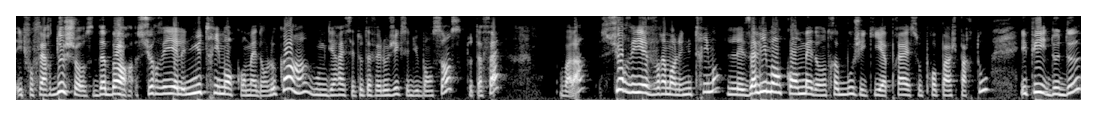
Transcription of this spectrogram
il faut faire deux choses. D'abord, surveiller les nutriments qu'on met dans le corps. Hein. Vous me direz, c'est tout à fait logique, c'est du bon sens, tout à fait. Voilà. Surveiller vraiment les nutriments, les aliments qu'on met dans notre bouche et qui après se propagent partout. Et puis, de deux,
